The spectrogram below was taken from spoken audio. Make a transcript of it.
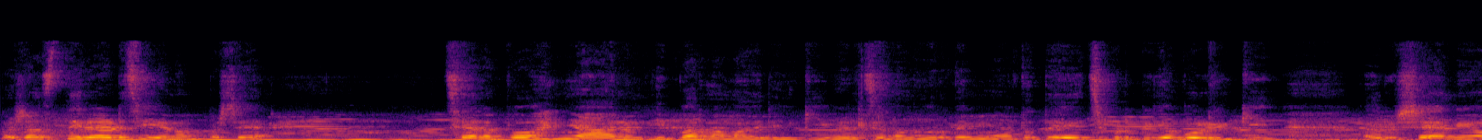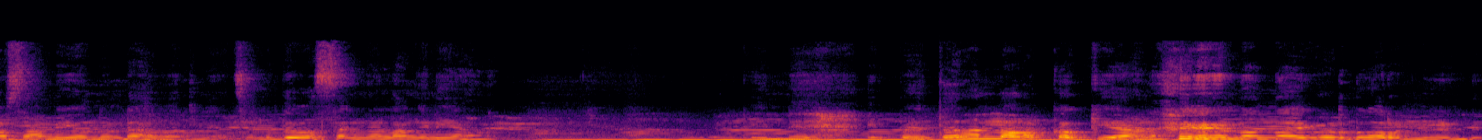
പക്ഷെ സ്ഥിരമായിട്ട് ചെയ്യണം. പക്ഷേ ചിലപ്പോൾ ഞാനും ഈ പറഞ്ഞ മാതിരി എനിക്ക് വെളിച്ചെണ്ണ വെറുതെ മുഖത്ത് തേച്ച് പിടിപ്പിക്കുമ്പോൾ എനിക്ക് ഒരു ക്ഷമയോ സമയമോ ഒന്നും ഉണ്ടാവാറില്ല. ചില ദിവസങ്ങൾ അങ്ങനെയാണ്. പിന്നെ ഇപ്പോഴത്തെ നല്ല ഉറക്കമൊക്കെയാണ്. നന്നായി കിടന്ന് ഉറങ്ങുന്നുണ്ട്.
